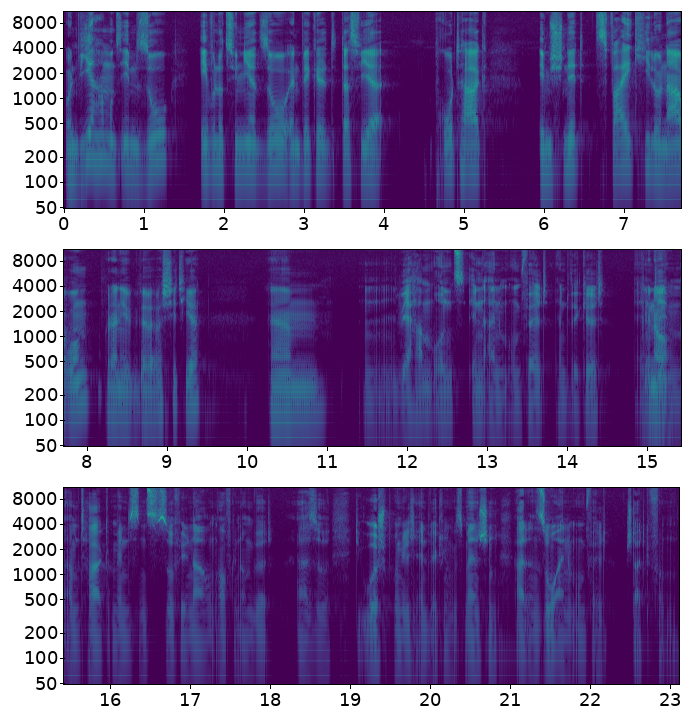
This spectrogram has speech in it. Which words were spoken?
Und wir haben uns eben so evolutioniert, so entwickelt, dass wir pro Tag im Schnitt zwei Kilo Nahrung, oder nee, was steht hier? Ähm, wir haben uns in einem Umfeld entwickelt, in genau. dem am Tag mindestens so viel Nahrung aufgenommen wird. Also die ursprüngliche Entwicklung des Menschen hat in so einem Umfeld stattgefunden.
